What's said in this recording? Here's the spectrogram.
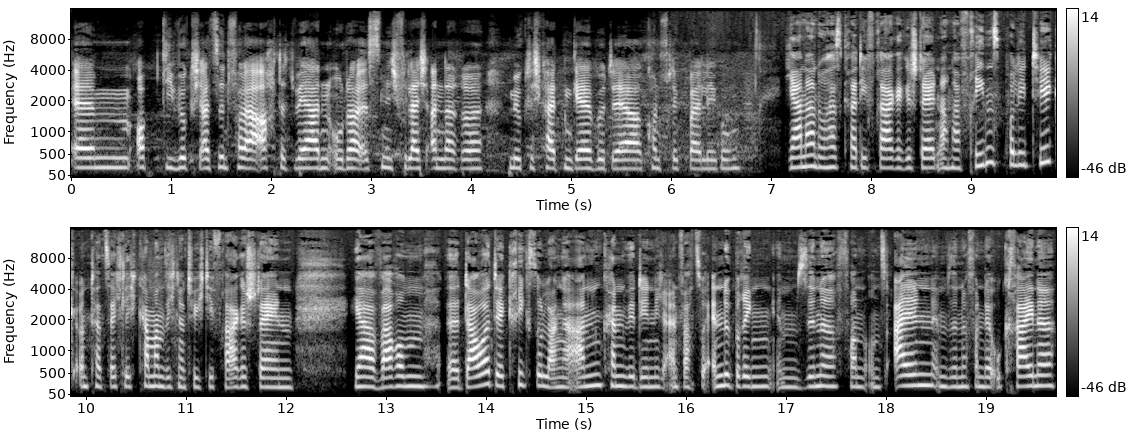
ähm, ob die wirklich als sinnvoll erachtet werden oder es nicht vielleicht andere Möglichkeiten gäbe der Konfliktbeilegung. Jana, du hast gerade die Frage gestellt nach einer Friedenspolitik und tatsächlich kann man sich natürlich die Frage stellen, ja, warum äh, dauert der Krieg so lange an? Können wir den nicht einfach zu Ende bringen im Sinne von uns allen, im Sinne von der Ukraine?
